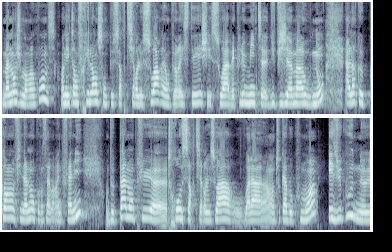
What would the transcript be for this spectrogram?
Maintenant, je me rends compte. En étant freelance, on peut sortir le soir et on peut rester chez soi avec le mythe du pyjama ou non. Alors que quand finalement on avoir une famille, on peut pas non plus euh, trop sortir le soir ou voilà, en tout cas beaucoup moins. Et du coup, ne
